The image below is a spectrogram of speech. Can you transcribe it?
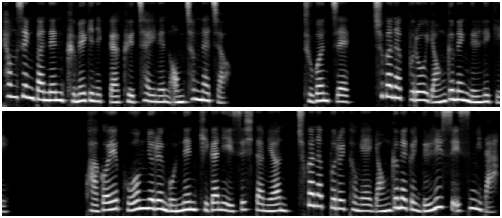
평생 받는 금액이니까 그 차이는 엄청나죠. 두 번째, 추가 납부로 연금액 늘리기. 과거에 보험료를 못 낸 기간이 있으시다면 추가 납부를 통해 연금액을 늘릴 수 있습니다.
